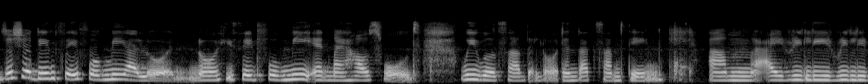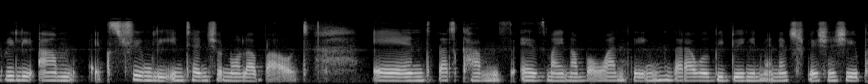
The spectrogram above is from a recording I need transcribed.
Joshua didn't say for me alone. No, he said for me and my household, we will serve the Lord. And that's something um, I really, really, really am extremely intentional about and that comes as my number one thing that I will be doing in my next relationship.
